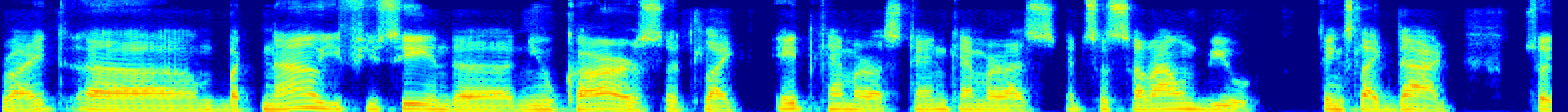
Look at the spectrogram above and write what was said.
right? Uh, but now, if you see in the new cars, it's like eight cameras, 10 cameras, it's a surround view, things like that. So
